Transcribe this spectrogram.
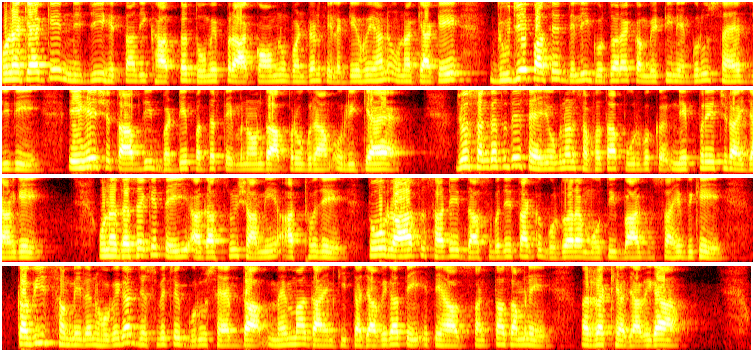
ਉਹਨਾਂ ਕਿਹਾ ਕਿ ਨਿੱਜੀ ਹਿੱਤਾਂ ਦੀ ਖਾਤਰ ਦੋਵੇਂ ਭਰਾ ਕੌਮ ਨੂੰ ਵੰਡਣ ਤੇ ਲੱਗੇ ਹੋਏ ਹਨ। ਉਹਨਾਂ ਕਿਹਾ ਕਿ ਦੂਜੇ ਪਾਸੇ ਦਿੱਲੀ ਗੁਰਦੁਆਰਾ ਕਮੇਟੀ ਨੇ ਗੁਰੂ ਸਾਹਿਬ ਜੀ ਦੀ ਇਹ ਸ਼ਤਾਬਦੀ ਵੱਡੇ ਪੱਧਰ ਤੇ ਮਨਾਉਣ ਦਾ ਪ੍ਰੋਗਰਾਮ ਉਲੀਕਿਆ ਹੈ, ਜੋ ਸੰਗਤ ਦੇ ਸਹਿਯੋਗ ਨਾਲ ਸਫਲਤਾਪੂਰਵਕ ਨੇਪਰੇ ਚੜਾਏ ਜਾਣਗੇ। ਉਹਨਾਂ ਦੱਸਿਆ ਕਿ 23 ਅਗਸਤ ਨੂੰ ਸ਼ਾਮੀ 8 ਵਜੇ ਤੋਂ ਰਾਤ 10:30 ਵਜੇ ਤੱਕ ਗੁਰਦੁਆਰਾ ਮੋਤੀ ਬਾਗ ਸਾਹਿਬ ਵਿਖੇ ਕਵੀ ਸੰਮੇਲਨ ਹੋਵੇਗਾ, ਜਿਸ ਵਿੱਚ ਗੁਰੂ ਸਾਹਿਬ ਦਾ ਮਹਿਮਾ ਗਾਇਨ ਕੀਤਾ ਜਾਵੇਗਾ ਤੇ ਇਤਿਹਾਸ ਸੰਗਤਾਂ ਸਾਹਮਣੇ ਰੱਖਿਆ ਜਾਵੇਗਾ।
